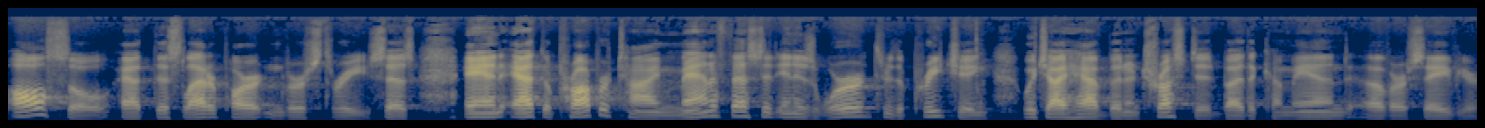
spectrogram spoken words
also at this latter part in verse 3. It says, And at the proper time manifested in his word through the preaching which I have been entrusted by the command of our Savior.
